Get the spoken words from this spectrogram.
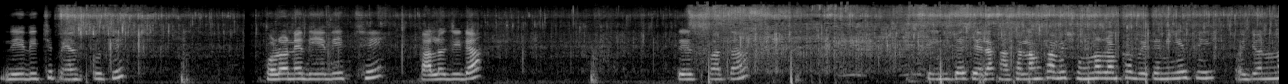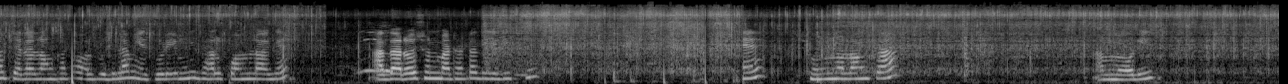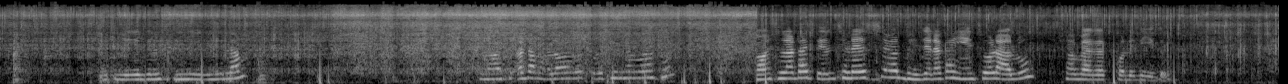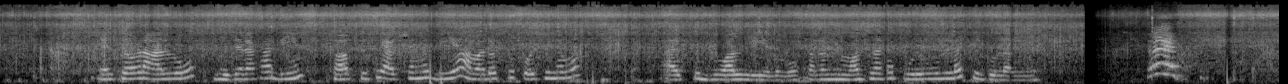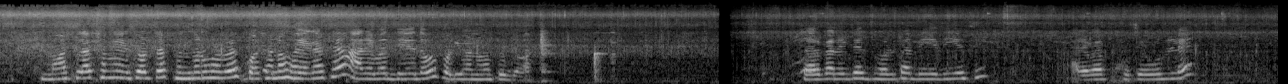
দিয়ে দিচ্ছি পেঁয়াজ কুচি। ফোড়নে দিয়ে দিচ্ছি কালো জিরা তেজপাতা তিনটে চেরা কাঁচা লঙ্কা। আমি শুকনো লঙ্কা বেটে নিয়েছি ওই জন্য চেরা লঙ্কাটা অল্প দিলাম। এছড়ে এমনি ঝাল কম লাগে। আদা রসুন বাটাটা দিয়ে দিচ্ছি। এ, শুকনো লঙ্কা আর মরিচ দিয়ে দিলাম। মশলাটা ভালোভাবে কষিয়ে নেব এখন। মশলাটায় তেল ছেড়ে এসছে, এবার ভেজে রাখা এঁচড়, আলু সব এক এক করে দিয়ে দেবো। এঁচড়, আলু, ভেজে রাখা ডিম সব কিছু একসঙ্গে দিয়ে আবারও একটু কষিয়ে নেব আর একটু জল দিয়ে দেবো, কারণ মশলাটা পুড়ে উঠলে তিতু লাগবে। মশলার সঙ্গে এঁচড়টা সুন্দরভাবে কষানো হয়ে গেছে, আর এবার দিয়ে দেবো পরিমাণ মতো জল। তরকারিতে ঝোলটা দিয়ে দিয়েছি। আর এবার ফুটে উঠলে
